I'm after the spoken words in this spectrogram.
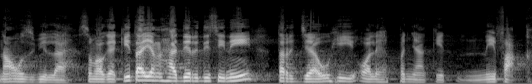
Nauzubillah. Semoga kita yang hadir di sini terjauhi oleh penyakit nifak.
